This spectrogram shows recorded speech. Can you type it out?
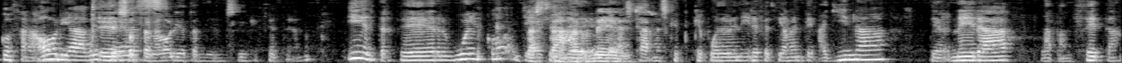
con zanahoria a veces, Eso, zanahoria también, sí. etcétera, ¿no? Y el tercer vuelco ya Las es el de- de, carnes. las carnes, que, que puede venir efectivamente gallina, ternera, la panceta,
